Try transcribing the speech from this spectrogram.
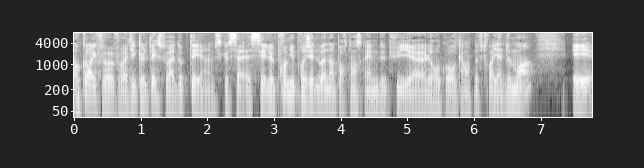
Encore, il faudrait-il que le texte soit adopté, hein, parce que c'est le premier projet de loi d'importance quand même depuis le recours au 49.3 il y a deux mois. Et,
